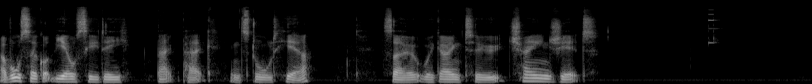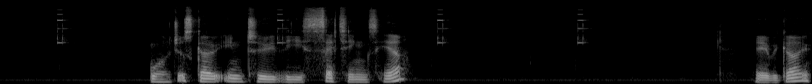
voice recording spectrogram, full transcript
I've also got the LCD backpack installed here so we're going to change it. We'll just go into the settings here. There we go.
